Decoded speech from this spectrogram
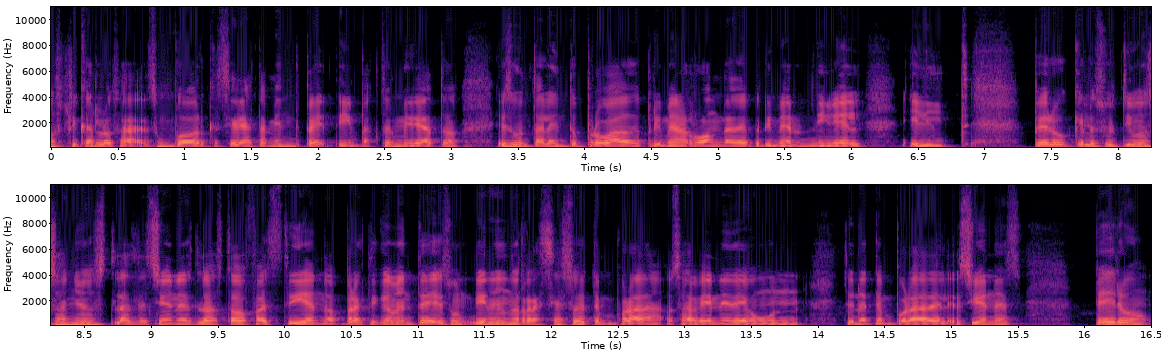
explicarlo? O sea, es un jugador que sería también de, impacto inmediato. Es un talento probado de primera ronda, de primer nivel, elite, pero que en los últimos años las lesiones lo ha estado fastidiando. Prácticamente es un, viene de un receso de temporada, o sea, viene de, un, de una temporada de lesiones, pero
